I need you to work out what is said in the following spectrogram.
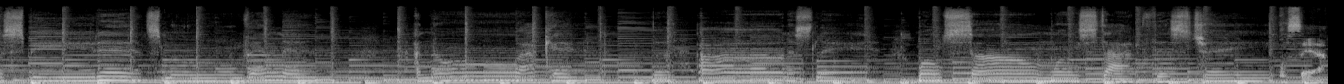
The speed it's moving in. I know I can't, but honestly, won't someone stop this train? O sea.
